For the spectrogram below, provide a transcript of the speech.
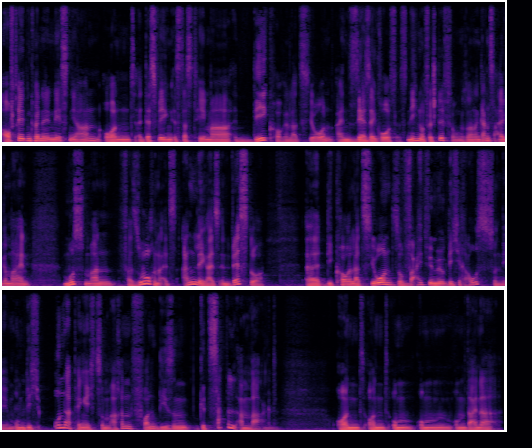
auftreten können in den nächsten Jahren. Und deswegen ist das Thema Dekorrelation ein sehr, sehr großes. Nicht nur für Stiftungen, sondern ganz allgemein muss man versuchen, als Anleger, als Investor, äh, die Korrelation so weit wie möglich rauszunehmen, um dich unabhängig zu machen von diesem Gezappel am Markt. Und, und um, um, um deine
